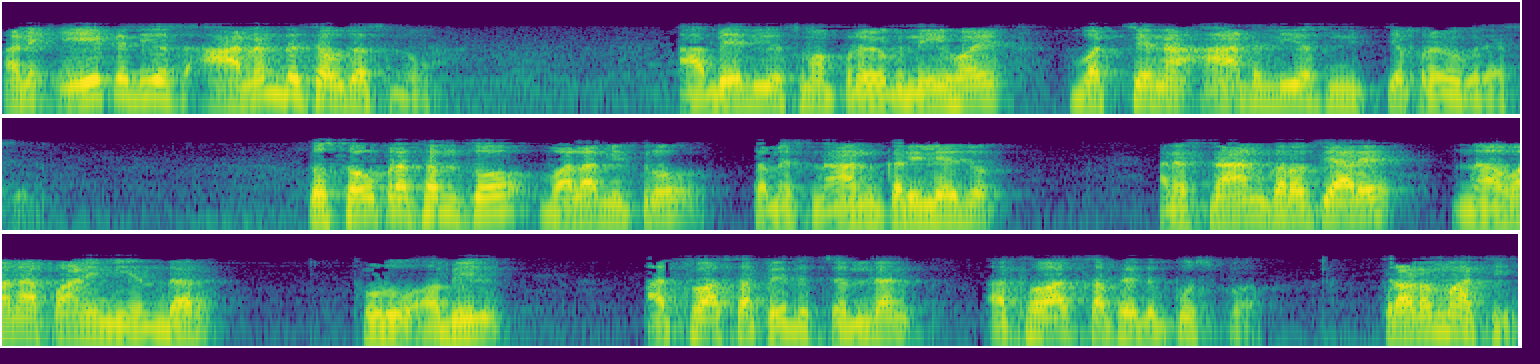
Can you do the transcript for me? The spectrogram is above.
અને એક દિવસ આનંદ ચૌદસનો. આ બે દિવસમાં પ્રયોગ નહીં હોય, વચ્ચેના આઠ દિવસ નિત્ય પ્રયોગ રહેશે. તો સૌ પ્રથમ તો, વાલા મિત્રો, તમે સ્નાન કરી લેજો. અને સ્નાન કરો ત્યારે નાવાના પાણીની અંદર થોડું અબીલ અથવા સફેદ ચંદન અથવા સફેદ પુષ્પ. ત્રણમાંથી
